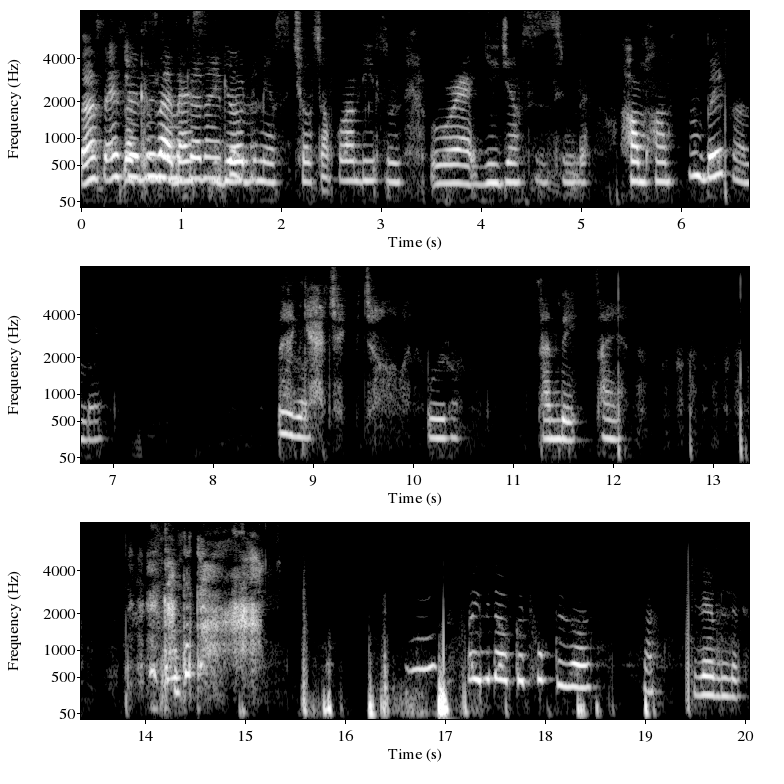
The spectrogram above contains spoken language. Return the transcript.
Ben size en Ya sevdiğiniz kızlar ben yemeklerden sizi gördüm ya siz çalışan falan değilsiniz. Yiyeceğim sizi şimdi. Ham ham. Hı, beyefendi. Ben Buyurun. gerçek bir canavarım. Buyurun. Sen değil. Sen ye. Kanka kanka. Ay bir dakika çok güzel. Heh, girebiliriz.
